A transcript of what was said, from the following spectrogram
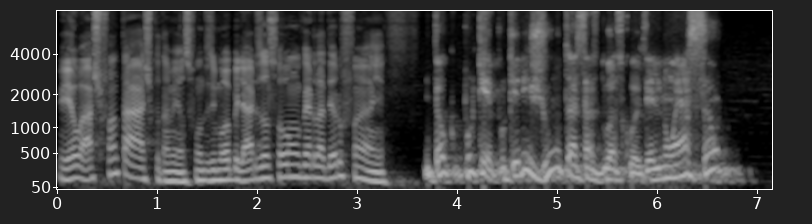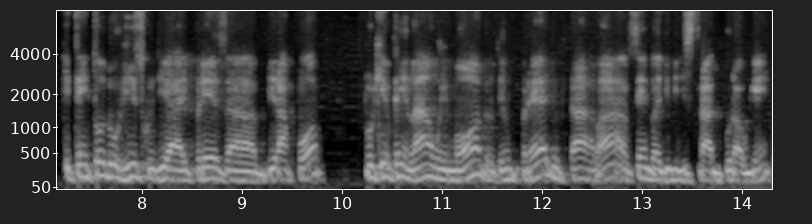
Eu acho fantástico também. Os fundos imobiliários, eu sou um verdadeiro fã. Então, por quê? Porque ele junta essas duas coisas. Ele não é ação, que tem todo o risco de a empresa virar pó, porque tem lá um imóvel, tem um prédio que está lá sendo administrado por alguém,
